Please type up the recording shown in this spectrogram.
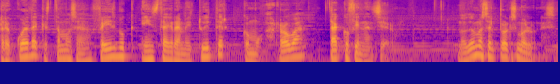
Recuerda que estamos en Facebook, Instagram y Twitter como arroba taco financiero. Nos vemos el próximo lunes.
